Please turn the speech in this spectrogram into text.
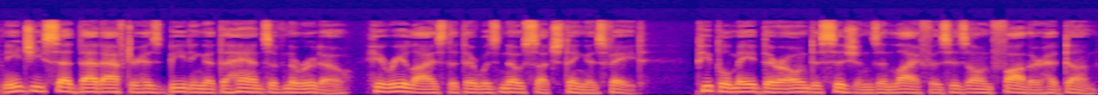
Neji said that after his beating at the hands of Naruto, he realized that there was no such thing as fate. People made their own decisions in life as his own father had done.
